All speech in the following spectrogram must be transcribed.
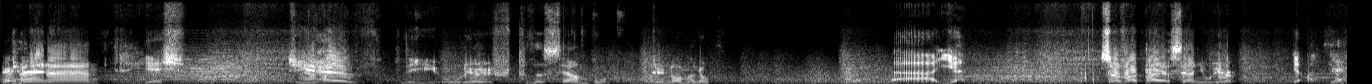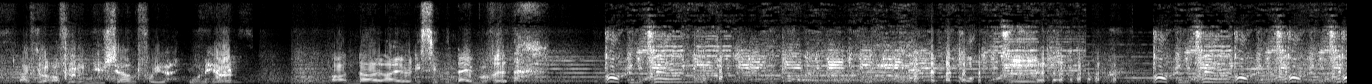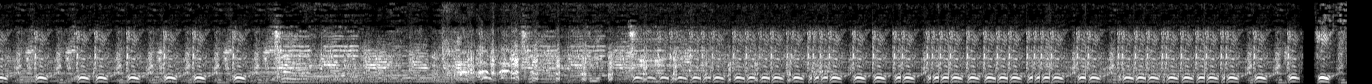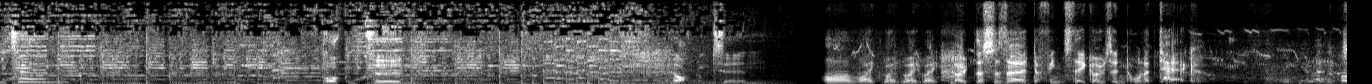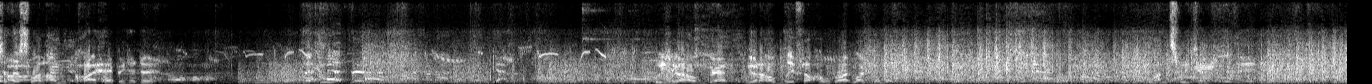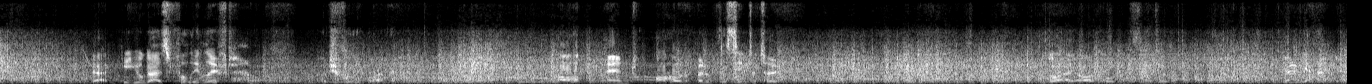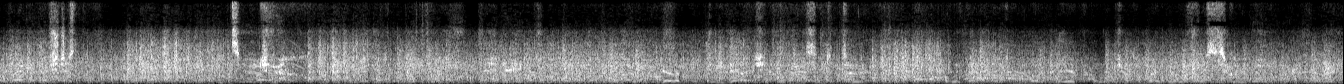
Man, Yes. do you have the audio for the soundboard turned on at all? Uh, yeah. So if I play a sound, you'll hear it. Yeah. I've got I've got a new sound for you. You want to hear it? Oh no, I already see the name of it. Hawkington. Hawkington. Oh, wait, wait, wait, wait. No, this is a defense that goes into an attack. So this one I'm quite happy to do. Yeah. We just gotta hold the ground. You wanna hold left, I'll hold right like normal. Once we can uh, get you guys fully left, I'll push fully right. I'll, and I'll hold a bit of the centre too. You got AI holding the center. Yeah. It's just it's extra. The other MG guy actually holding the centre too. Probably don't need him over there, probably chuck him over with this group.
